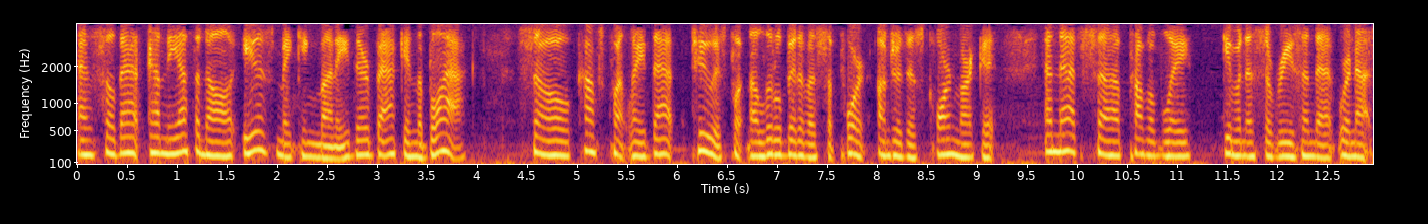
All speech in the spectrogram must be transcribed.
And so that and the ethanol is making money. They're back in the black so consequently that too is putting a little bit of a support under this corn market and that's uh, probably given us a reason that we're not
